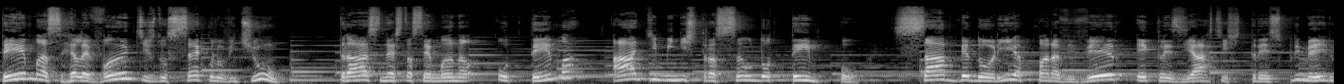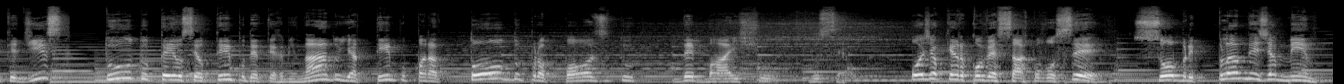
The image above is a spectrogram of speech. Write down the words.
Temas relevantes do século 21 traz nesta semana o tema Administração do Tempo, Sabedoria para Viver, Eclesiastes 3, primeiro, que diz: Tudo tem o seu tempo determinado e há tempo para todo propósito debaixo do céu. Hoje eu quero conversar com você sobre planejamento.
